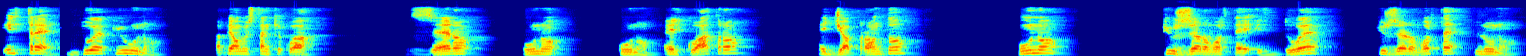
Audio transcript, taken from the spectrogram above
Il 3, 2 più 1. Abbiamo visto anche qua. 0, 1, 1. E il 4 è già pronto. 1 più 0 volte il 2 più 0 volte l'1.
